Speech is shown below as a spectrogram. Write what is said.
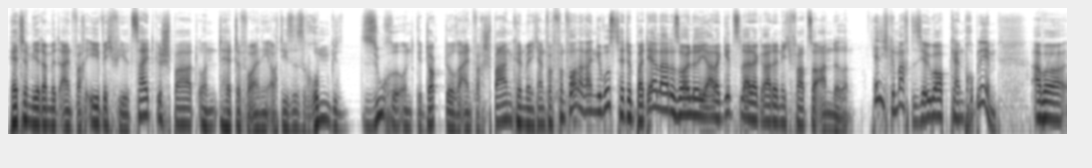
hätte mir damit einfach ewig viel Zeit gespart und hätte vor allen Dingen auch dieses Rumgesuche und Gedoktore einfach sparen können, wenn ich einfach von vornherein gewusst hätte, bei der Ladesäule, ja, da geht's leider gerade nicht, fahr zur anderen. Hätte ich gemacht, ist ja überhaupt kein Problem. Aber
